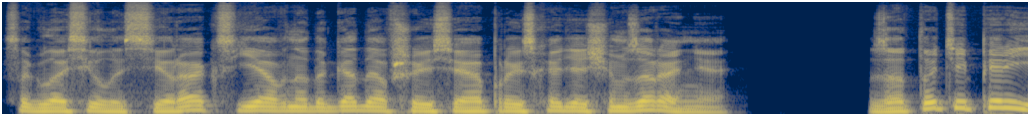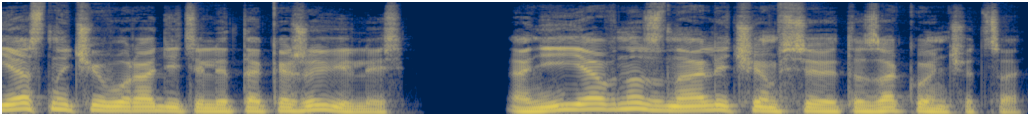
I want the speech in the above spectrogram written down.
согласилась Сиракс, явно догадавшаяся о происходящем заранее. Зато теперь ясно, чего родители так оживились. Они явно знали, чем все это закончится.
